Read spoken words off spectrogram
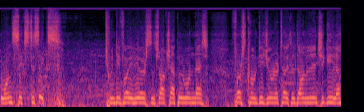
One six to six. 25 years since Rock Rockchapel won that first county junior title down in Inchigeela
